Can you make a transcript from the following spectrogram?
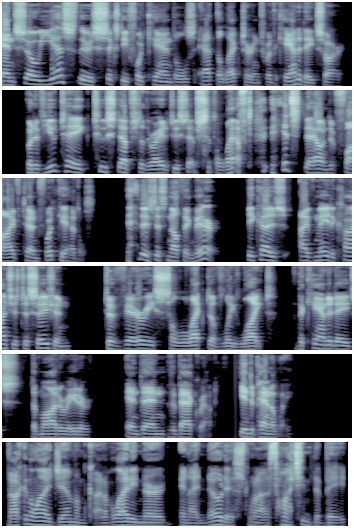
And so, yes, there's 60 foot candles at the lecterns where the candidates are. But if you take two steps to the right or two steps to the left, it's down to five, 10 foot candles. There's just nothing there because I've made a conscious decision to very selectively light the candidates, the moderator, and then the background independently. Not gonna lie, Jim, I'm kind of a lighting nerd, and I noticed when I was watching the debate,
